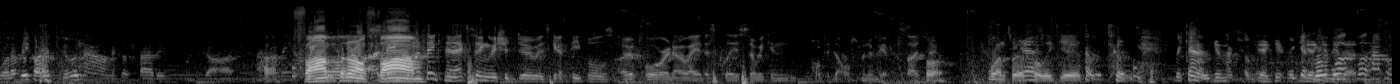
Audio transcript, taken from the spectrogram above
What are we gonna do now? It's a static. God. Farm, put it on I think- farm. I think the next thing we should do is get people's 04 and 08 as clear so we can pop into Ultimate if we have to decide to. Cool. Once we're Yeah. fully geared. We can Give- actually. yeah, give- we can, yeah, we'll, we'll, we'll have a,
